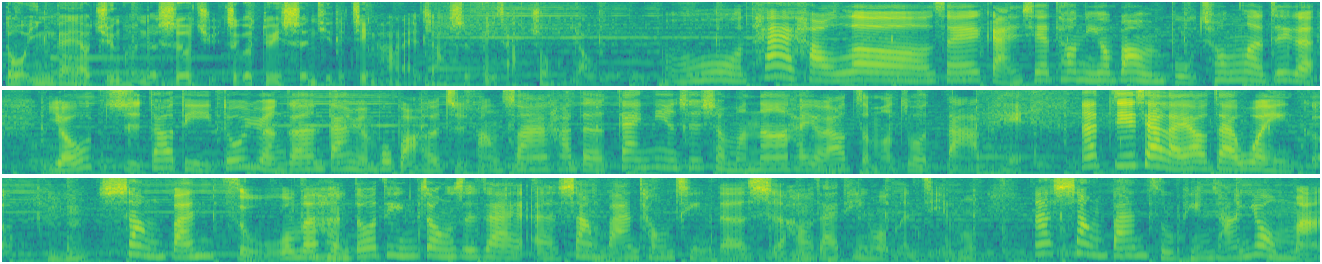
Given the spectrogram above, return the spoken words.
都应该要均衡的摄取，这个对身体的健康来讲是非常重要的。太好了！所以感谢 Tony 又帮我们补充了这个油脂到底多元跟单元不饱和脂肪酸它的概念是什么呢？还有要怎么做搭配？那接下来要再问一个，上班族，我们很多听众是在呃上班通勤的时候在听我们节目。那上班族平常又忙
